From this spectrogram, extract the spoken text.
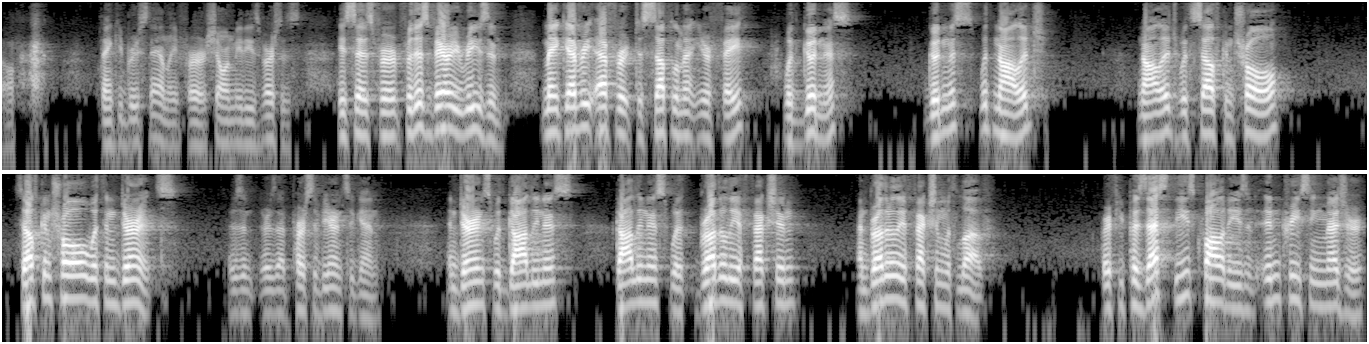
So thank you, Bruce Stanley, for showing me these verses. He says, for, for this very reason, make every effort to supplement your faith with goodness, goodness with knowledge, knowledge with self control, self control with endurance. There's, a, there's that perseverance again. Endurance with godliness, godliness with brotherly affection, and brotherly affection with love. For if you possess these qualities in increasing measure,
